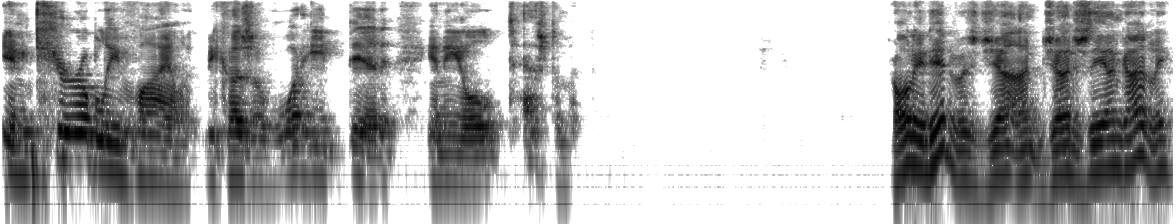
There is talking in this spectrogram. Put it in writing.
incurably violent because of what he did in the Old Testament. All he did was ju- judge the ungodly,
